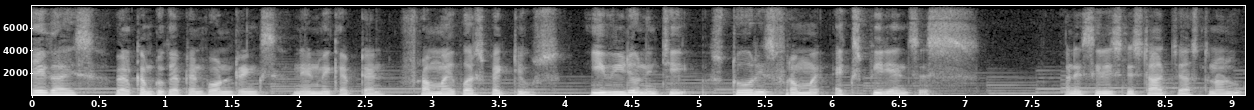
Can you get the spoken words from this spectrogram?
Hey guys welcome to captain drinks నేను మీ కెప్టెన్ ఫ్రమ్ మై పర్స్పెక్టివ్స్ ఈ వీడియో నుంచి స్టోరీస్ ఫ్రమ్ మై ఎక్స్పీరియన్సెస్ అనే సిరీస్ని స్టార్ట్ చేస్తున్నాను.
